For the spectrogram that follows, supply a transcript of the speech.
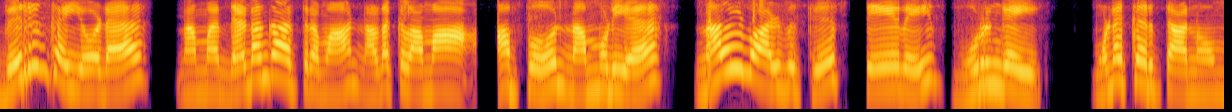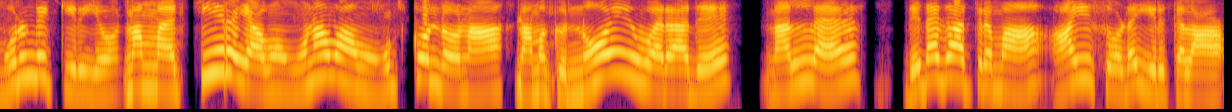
வெறுங்கையோட நம்ம திடங்காத்திரமா நடக்கலாமா? அப்போ நம்முடைய நல்வாழ்வுக்கு தேவை முருங்கை. முடக்கருத்தானோ முருங்கைக்கீரையும் நம்ம கீரையாகவும் உணவாகவும் உட்கொண்டோன்னா நமக்கு நோயும் வராது. நல்ல திடகாத்திரமா ஆயுசோட இருக்கலாம்.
